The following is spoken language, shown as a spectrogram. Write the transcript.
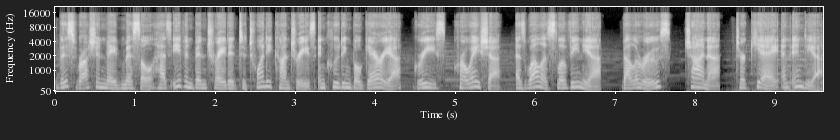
This Russian-made missile has even been traded to 20 countries including Bulgaria, Greece, Croatia, as well as Slovenia, Belarus, China, Turkey and India.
